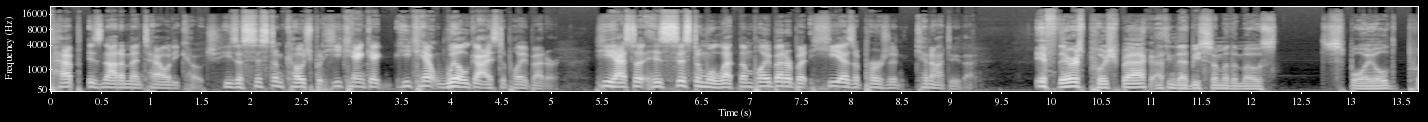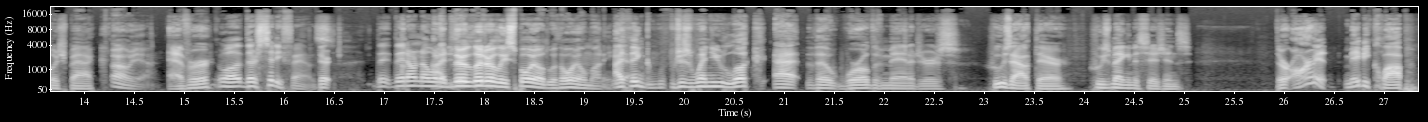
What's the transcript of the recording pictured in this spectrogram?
Pep is not a mentality coach? He's a system coach, but he can't get he can't will guys to play better. He has to his system will let them play better, but he as a person cannot do that. If there's pushback, I think that'd be some of the most spoiled pushback Oh yeah, ever. Well, they're City fans. They're- they they don't know what I- it, they're literally spoiled with oil money. I think just when you look at the world of managers, who's out there, who's making decisions, there aren't maybe Klopp ab-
